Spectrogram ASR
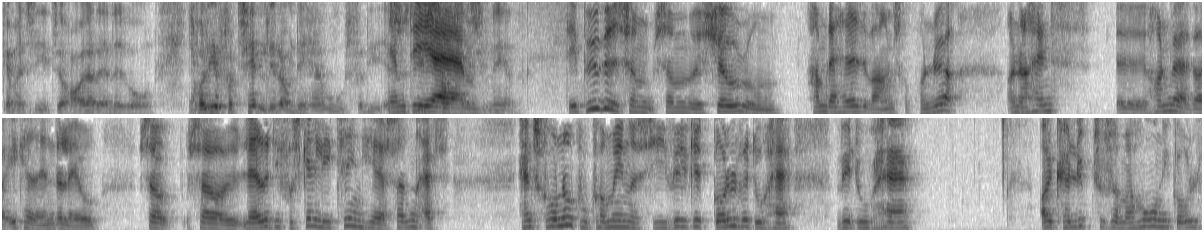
kan man sige, til højre dernede ved åen. Prøv lige at fortælle lidt om det her hus, fordi jeg Jamen, synes, det det er, er, så øhm, fascinerende. Det er bygget som, som øh, showroom. Ham, der havde det, var entreprenør. Og når hans øh, håndværkere ikke havde andet at lave, så, så lavede de forskellige ting her, sådan at hans kunder kunne komme ind og sige, hvilket gulv vil du have? Vil du have eukalyptus og mahoni gulv?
